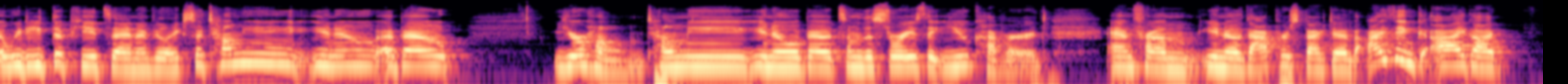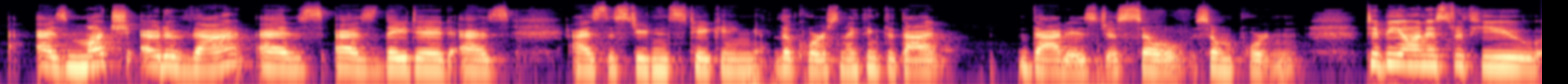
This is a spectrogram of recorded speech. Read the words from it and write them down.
and we'd eat the pizza and I'd be like, so tell me, you know, about your home. Tell me, you know, about some of the stories that you covered. And from, you know, that perspective, I think I got as much out of that as as they did as as the students taking the course and I think that that that is just so so important. To be honest with you,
